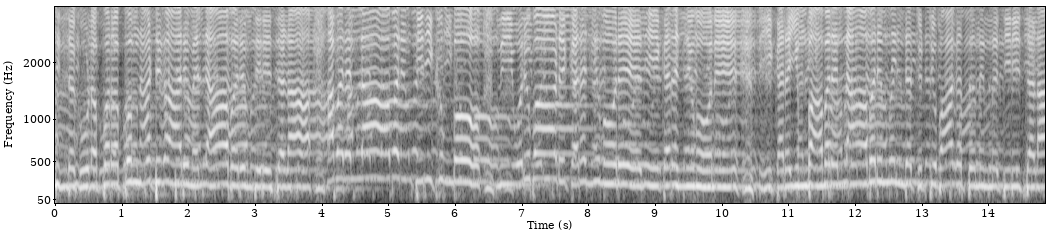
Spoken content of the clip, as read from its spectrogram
നിന്റെ കൂടപ്പുറപ്പും നാട്ടുകാരും എല്ലാവരും തിരിച്ചടാ അവരെല്ലാവരും ചിരിക്കുമ്പോ നീ ഒരുപാട് കരഞ്ഞു മോനെ നീ കരഞ്ഞു മോനെ. നീ കരയുമ്പോ അവരെല്ലാവരും നിന്റെ ചുറ്റുഭാഗത്ത് നിന്ന് ചിരിച്ചടാ.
